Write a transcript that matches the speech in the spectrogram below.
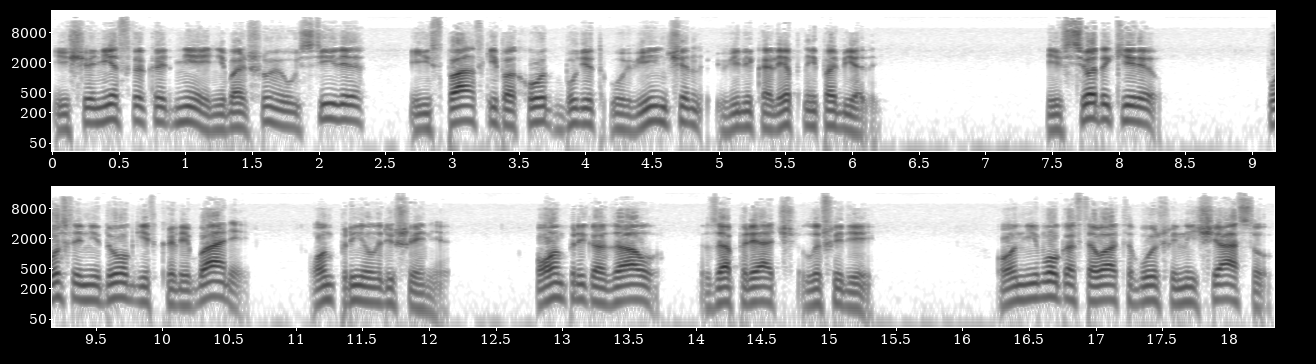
Еще несколько дней, небольшое усилие, и испанский поход будет увенчан великолепной победой. И все-таки после недолгих колебаний он принял решение. Он приказал запрячь лошадей. Он не мог оставаться больше ни часу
